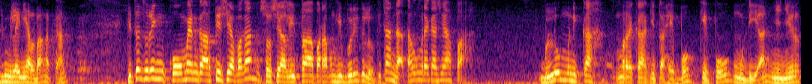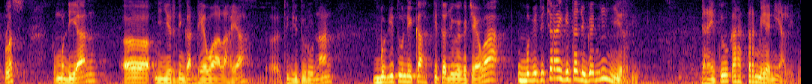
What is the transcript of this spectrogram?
ini milenial banget kan. Kita sering komen ke artis siapa kan, sosialita, para penghibur itu loh. Kita nggak tahu mereka siapa. Belum menikah mereka kita heboh, kepo, kemudian nyinyir plus, kemudian uh, nyinyir tingkat dewa lah ya, uh, tujuh turunan. Begitu nikah kita juga kecewa, begitu cerai kita juga nyinyir. Dan itu karakter milenial itu.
